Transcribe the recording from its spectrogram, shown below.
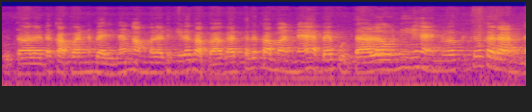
පුතාලට කපන්න බැරි නම් අම්මලාට කියලා කපා ගත්තට කමන්නේ නැහැ. හැබැයි පුතාලා ඕනේ හෑන්ඩ් වර්ක් එක කරන්න.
